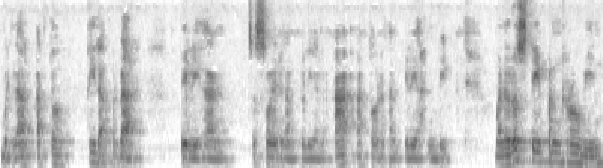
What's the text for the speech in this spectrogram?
benar atau tidak benar, pilihan sesuai dengan pilihan A atau dengan pilihan B. Menurut Stephen Robin,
